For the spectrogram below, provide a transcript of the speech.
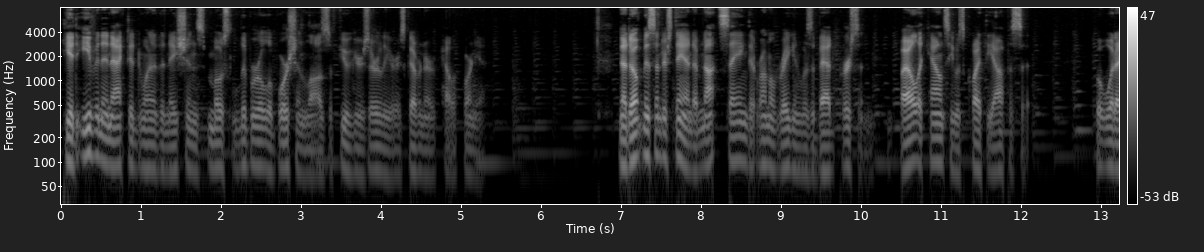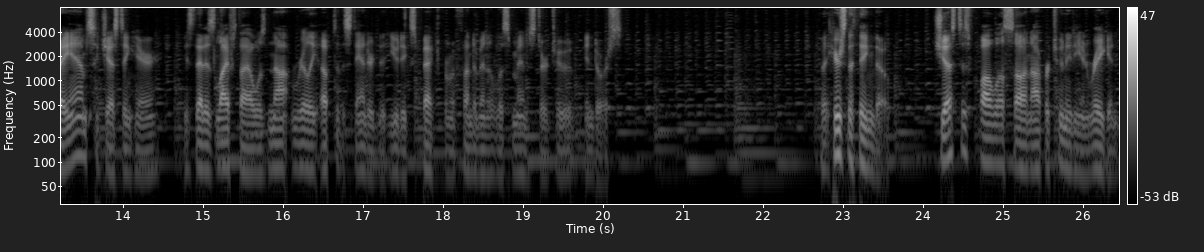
He had even enacted one of the nation's most liberal abortion laws a few years earlier as governor of California. Now, don't misunderstand, I'm not saying that Ronald Reagan was a bad person. By all accounts, he was quite the opposite. But what I am suggesting here is that his lifestyle was not really up to the standard that you'd expect from a fundamentalist minister to endorse. But here's the thing though just as Falwell saw an opportunity in Reagan,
